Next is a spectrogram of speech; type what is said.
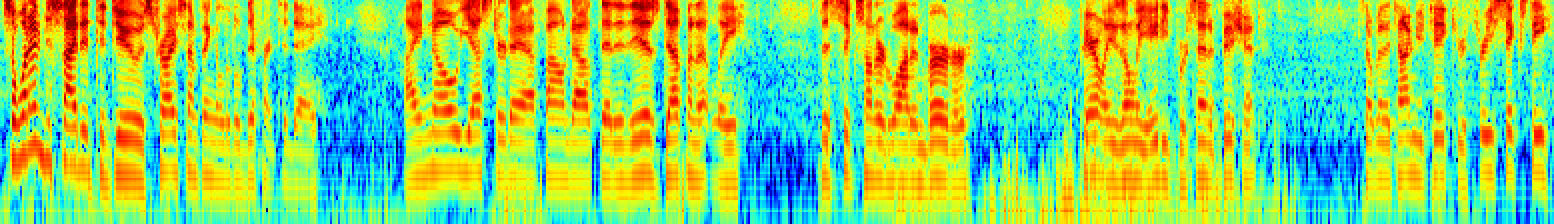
So what I've decided to do is try something a little different today. I know yesterday I found out that it is definitely this 600 watt inverter. Apparently is only 80% efficient. So by the time you take your 360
